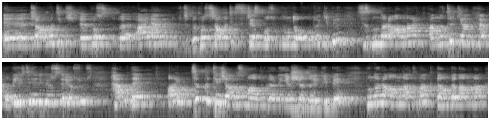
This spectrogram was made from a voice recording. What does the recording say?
e, travmatik, e, post, e, aynen post travmatik stres bozukluğunda olduğu gibi siz bunları anlar, anlatırken hem o belirtileri gösteriyorsunuz hem de aynı tıpkı tecavüz mağdurlarının yaşadığı gibi bunları anlatmak, damgalanmak,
